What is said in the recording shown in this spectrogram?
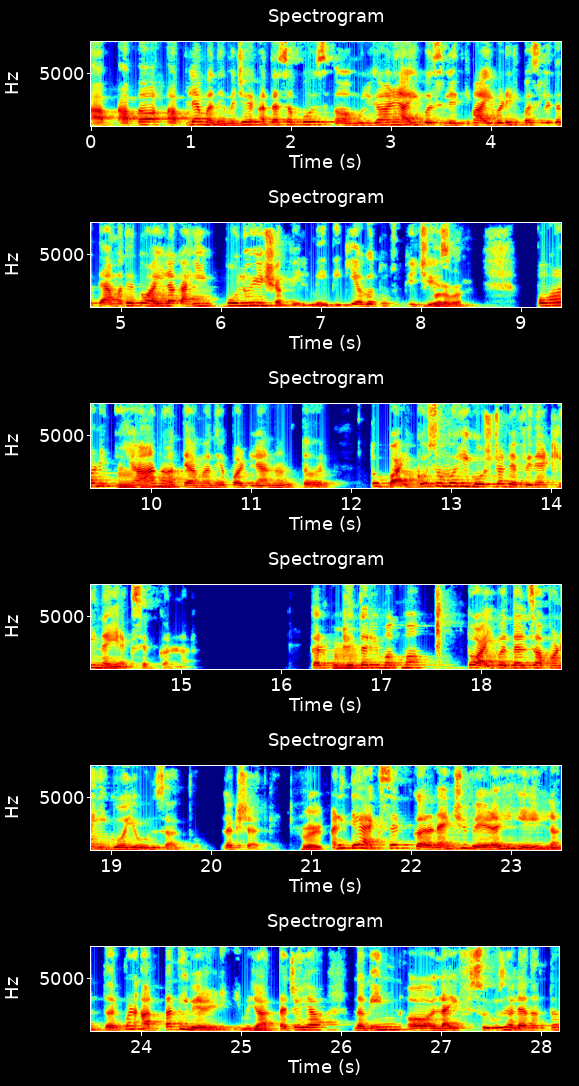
आपल्यामध्ये म्हणजे आता सपोज मुलगा आणि आई बसलेत किंवा आई वडील बसले तर त्यामध्ये तो आईला काही बोलूही शकेल मे बी की अगं तू चुकीची पण ह्या नात्यामध्ये पडल्यानंतर तो बायको समोर ही गोष्ट डेफिनेटली नाही ऍक्सेप्ट करणार. कारण कुठेतरी मग मग तो आईबद्दलचा पण इगो येऊन जातो लक्षात घे. आणि ते ऍक्सेप्ट करण्याची वेळही येईल नंतर पण आता ती वेळ नाही म्हणजे आताच्या या नवीन लाईफ सुरू झाल्यानंतर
